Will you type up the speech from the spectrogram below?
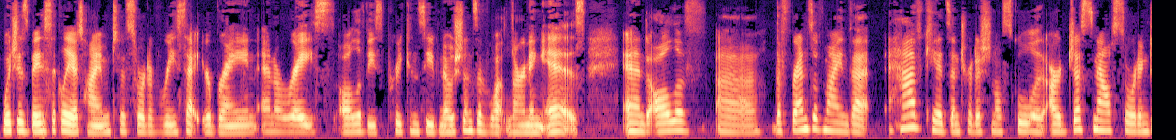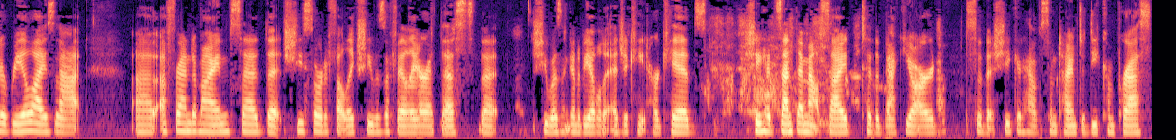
which is basically a time to sort of reset your brain and erase all of these preconceived notions of what learning is. And all of uh, the friends of mine that have kids in traditional school are just now sorting to realize that. Uh, a friend of mine said that she sort of felt like she was a failure at this, that she wasn't going to be able to educate her kids. She had sent them outside to the backyard so that she could have some time to decompress,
